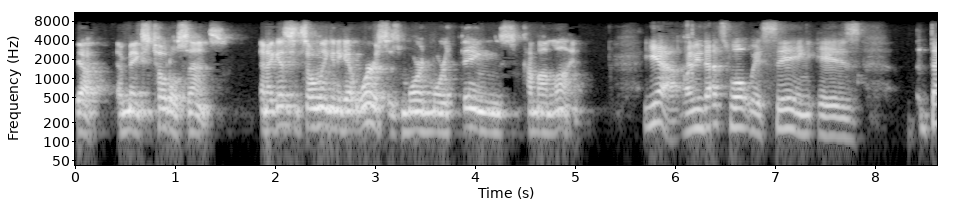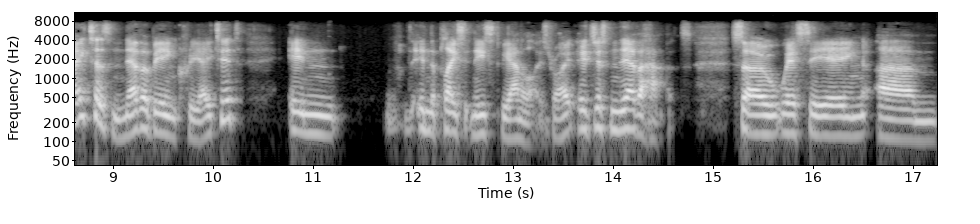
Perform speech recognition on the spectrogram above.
yeah it makes total sense. And I guess it's only going to get worse as more and more things come online. Yeah, I mean that's what we're seeing is data's never being created in in the place it needs to be analyzed, right? It just never happens. So we're seeing, um,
